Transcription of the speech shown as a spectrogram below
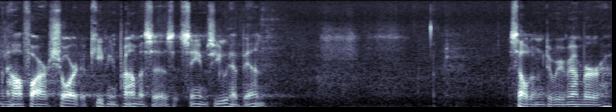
and how far short of keeping promises it seems you have been. Seldom do we remember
